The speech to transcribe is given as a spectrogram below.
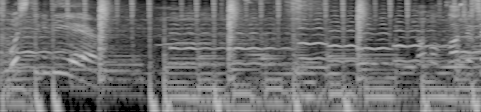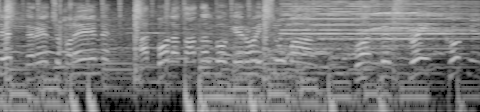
Twisting in the air. Double clutches it, diretso pa rin. At bola tatalbo kay Roi Sumang, who has been straight cooking.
